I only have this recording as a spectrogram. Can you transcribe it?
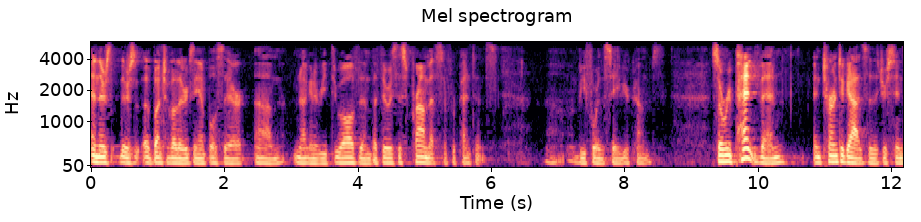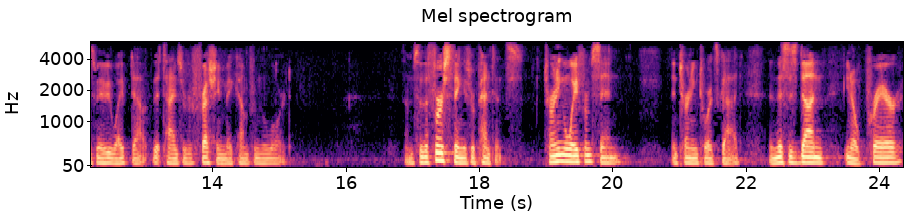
and there's there's a bunch of other examples there. Um, I'm not going to read through all of them, but there was this promise of repentance uh, before the Savior comes. So repent then and turn to God so that your sins may be wiped out, that times of refreshing may come from the Lord. Um, so the first thing is repentance, turning away from sin and turning towards God. And this is done, you know, prayer,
